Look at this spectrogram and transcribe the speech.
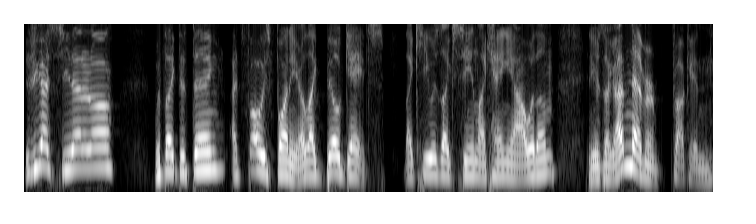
Did you guys see that at all? With like the thing, it's always funny. Or like Bill Gates, like he was like seen like hanging out with him, and he was like, "I've never fucking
